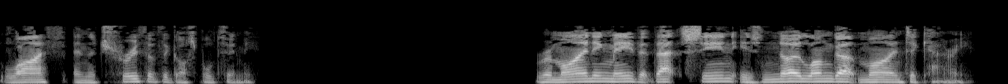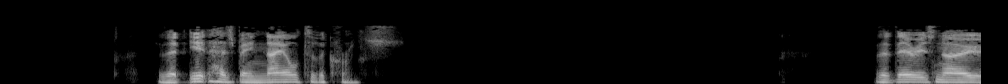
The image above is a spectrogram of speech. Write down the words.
life and the truth of the gospel to me. Reminding me that that sin is no longer mine to carry. That it has been nailed to the cross. That there is no,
